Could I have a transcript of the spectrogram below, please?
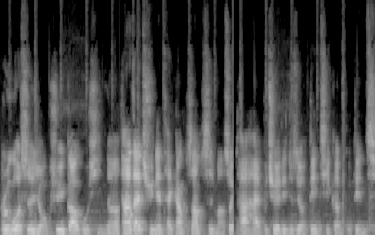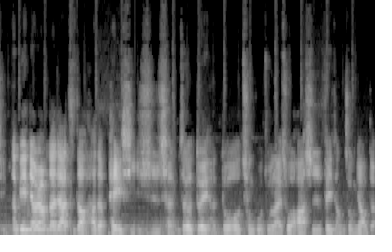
如果是永续高股息呢，它在去年才刚上市嘛，所以它还不确定，就是有定期跟不定期。那边要让大家知道它的配息时程，这个对很多纯股族来说的话是非常重要的。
